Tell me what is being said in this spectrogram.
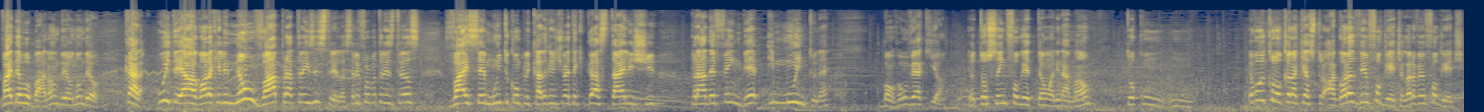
Vai derrubar, não deu, não deu. Cara, o ideal agora é que ele não vá pra 3 estrelas. Se ele for pra 3 estrelas, vai ser muito complicado Que a gente vai ter que gastar elixir pra defender E muito, né? Bom, vamos ver aqui, ó. Eu tô sem foguetão ali na mão. Tô com um... Eu vou colocando aqui as tropas Agora veio o foguete, agora veio o foguete.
